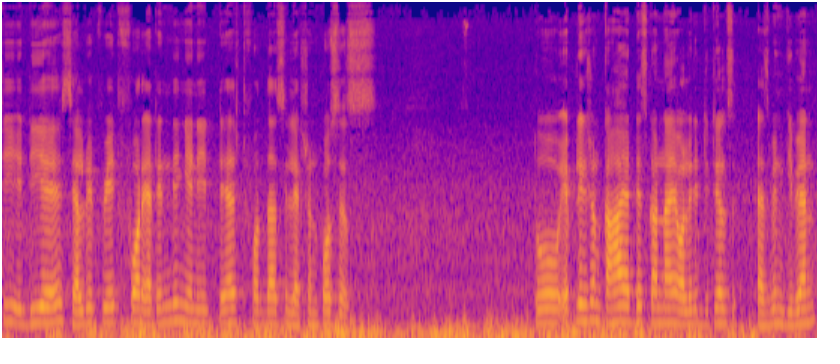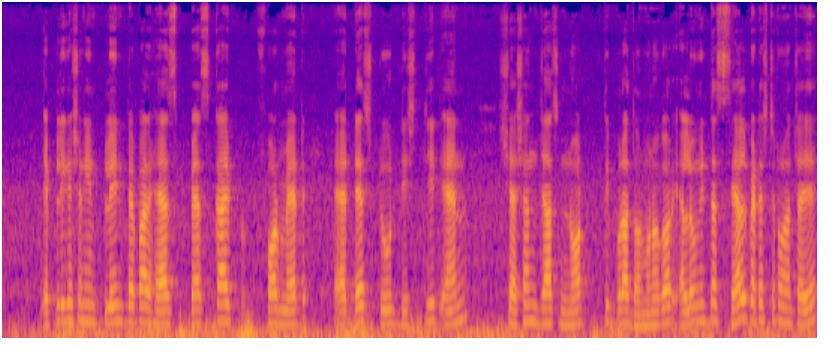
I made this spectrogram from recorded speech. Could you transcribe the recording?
T D A shall be paid for attending any test for the selection process तो एप्लीकेशन कहाँ एड्रेस करना है? Already details has been given application in plain paper has prescribe format address to district and session जज north Tripura Dharmanagar along with the self attested होना चाहिए।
